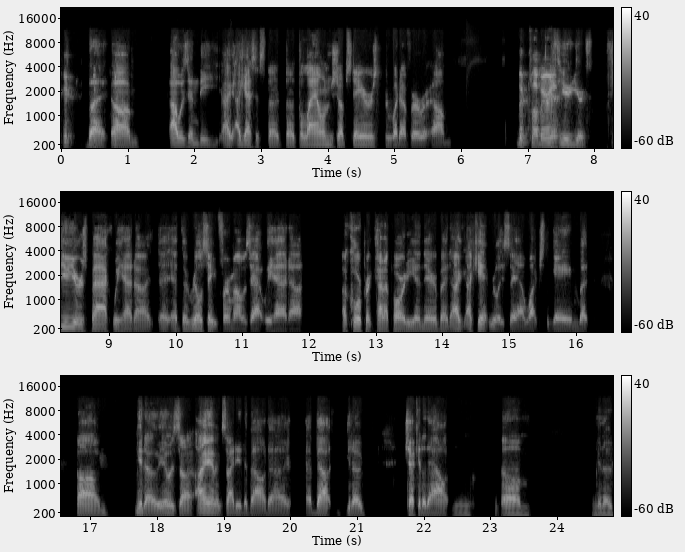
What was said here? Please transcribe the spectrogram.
but um, I was in the, I, I guess it's the, the the lounge upstairs or whatever. Um, the club area. a few years, few years back, we had uh, at the real estate firm I was at, we had uh, a corporate kind of party in there. But I, I can't really say I watched the game, but um, you know, it was. Uh, I am excited about uh, about you know checking it out and um, you know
